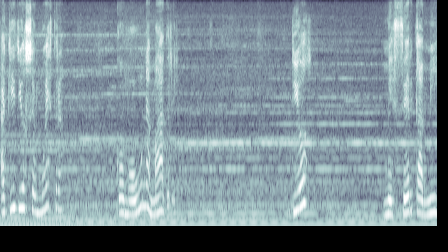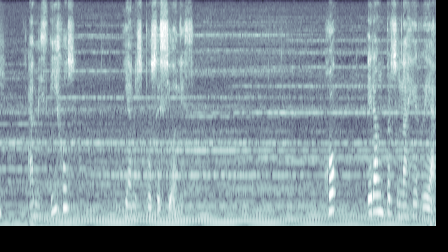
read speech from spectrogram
Aquí Dios se muestra como una madre. Dios me cerca a mí, a mis hijos y a mis posesiones. Job era un personaje real.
